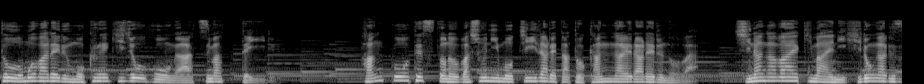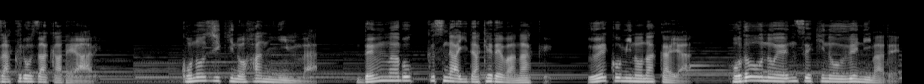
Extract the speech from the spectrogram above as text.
と思われる目撃情報が集まっている。犯行テストの場所に用いられたと考えられるのは品川駅前に広がるザクロ坂である。この時期の犯人は電話ボックス内だけではなく植え込みの中や歩道の縁石の上にまで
